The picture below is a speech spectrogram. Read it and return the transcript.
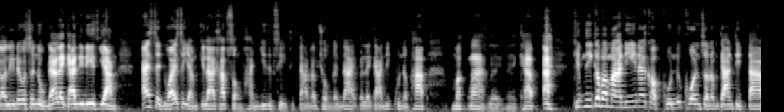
ก็เรียกได้ว่าสนุกนะรายการดีๆ อย่าง Asset Wise สยามกีฬาครับ 2024 ติดตามรับชมกันได้ เป็นรายการที่คุณภาพมาก ๆ เลยนะครับ อะ คลิปนี้ก็ประมาณนี้นะ ขอบคุณทุกคนสำหรับการติดตาม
